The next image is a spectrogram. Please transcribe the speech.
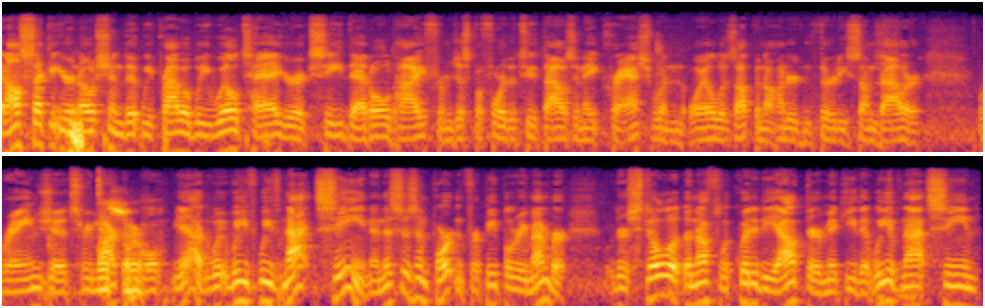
and I'll second your notion that we probably will tag or exceed that old high from just before the 2008 crash when oil was up in 130 some dollar range. It's remarkable. Yes, yeah, we've we've not seen, and this is important for people to remember. There's still enough liquidity out there, Mickey, that we have not seen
